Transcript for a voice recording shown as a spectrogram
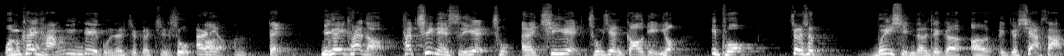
我们看航运类股的这个指数，二六，嗯，对，你可以看到，它去年十月出，呃，七月出现高点以后一波，这是微型的这个呃一个下杀，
